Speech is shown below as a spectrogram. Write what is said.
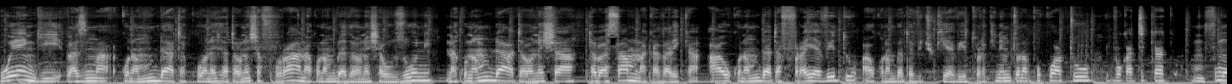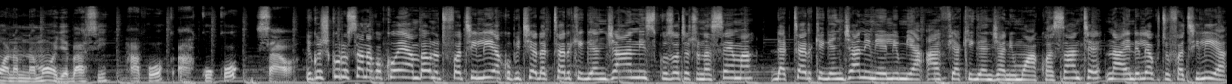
wengi lazima kuna muda atakuonesha ataonyesha furaha na kuna muda ataonyesha huzuni na kuna muda ataonyesha tabasamu na kadhalika. Au kuna muda atafurahia vitu au kuna muda atavichukia vitu. Lakini mtu anapokuwa tu yupo katika mfumo wa namna moja basi hapo ah, kuko sawa. Ni kushukuru sana kwako wewe ambaye unatufuatilia kupitia daktari kiganjani. Siku zote tunasema daktari kiganjani ni elimu ya afya kiganjani mwako. Asante na endelea kutufuatilia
